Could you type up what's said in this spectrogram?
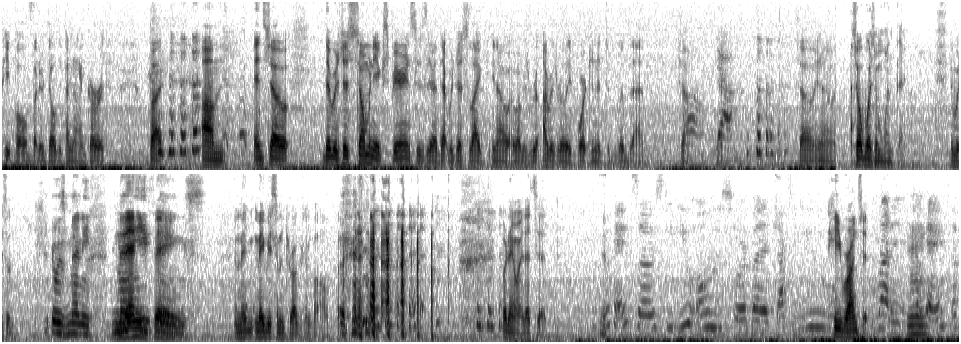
people, but it all depended on girth. But um, and so there was just so many experiences there that were just like you know I was re- I was really fortunate to live that. So Wow. Yeah. so you know so it wasn't one thing. It was a, It was many, many, Many things. things. and maybe, maybe some drugs involved. But, but anyway, that's it. Yeah. Okay, so Steve, you own the store, but Jackson, you He runs it. run it. Mhm. Okay, that's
